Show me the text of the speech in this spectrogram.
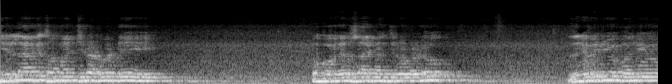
జిల్లాకి సంబంధించినటువంటి ఒక వ్యవసాయ మంత్రి ఉన్నాడు. రెవెన్యూ మరియు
